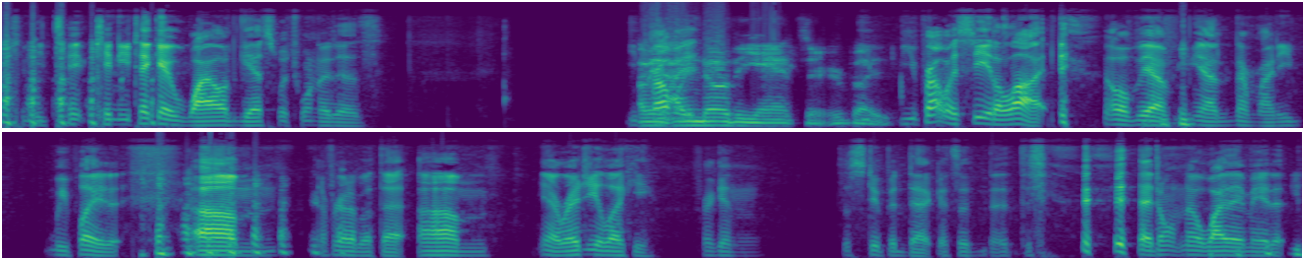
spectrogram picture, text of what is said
Can you ta- can you take a wild guess which one it is? You I mean, I know the answer, but you, probably see it a lot. oh yeah, yeah. Never mind. You, we played it. Um, I forgot about that. Um, yeah, Regieleki, friggin' it's a stupid deck. It's a I don't know why they made it.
